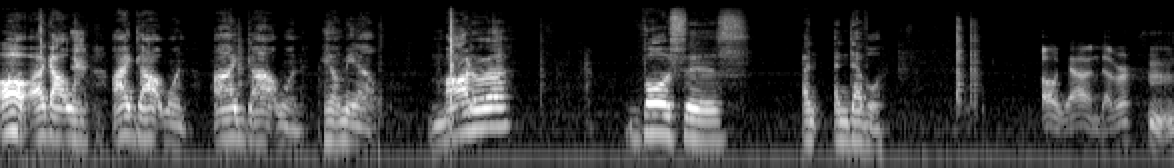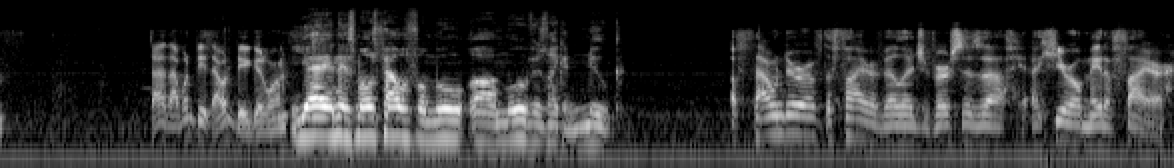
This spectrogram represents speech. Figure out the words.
Oh, I got one. I got one. I got one. Hear me out. Madara versus an Endeavor. Oh yeah, Endeavor. Hmm. That that would be that would be a good one. Yeah, and his most powerful move, uh, move is like a nuke. A founder of the Fire Village versus a, a hero made of fire.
